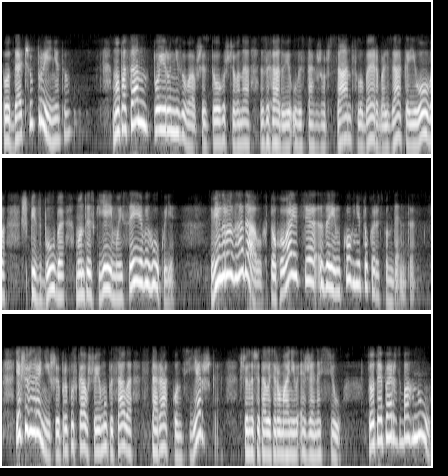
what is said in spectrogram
Подачу прийнято. Мопасан, поіронізувавши з того, що вона згадує у листах Жорж Санд, Флобера, Бальзака, Іова, Шпіцбубе, Монтеск'є і Мойсея, вигукує. Він розгадав, хто ховається за інкогніто кореспондента. Якщо він раніше припускав, що йому писала стара консьєржка, що начиталася романів Ежена Сю, то тепер збагнув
